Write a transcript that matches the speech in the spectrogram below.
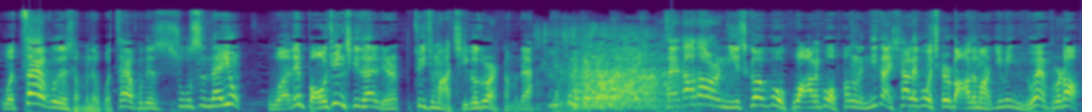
我在乎的什么呢？我在乎的舒适耐用。我的宝骏七三零最起码七个座，怎么的？在大道上你车给我刮了，给我碰了，你敢下来给我七儿八的吗？因为你永远不知道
